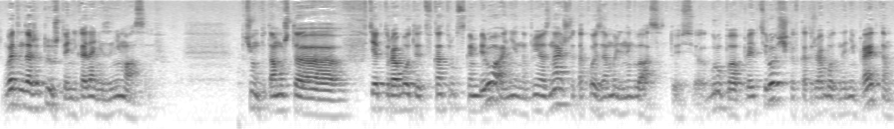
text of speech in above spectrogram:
В этом даже плюс, что я никогда не занимался. Почему? Потому что те, кто работает в конструкторском бюро, они, например, знают, что такое замыленный глаз. То есть группа проектировщиков, которые работают над одним проектом,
